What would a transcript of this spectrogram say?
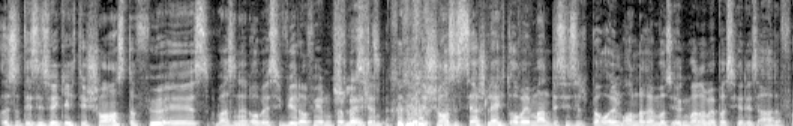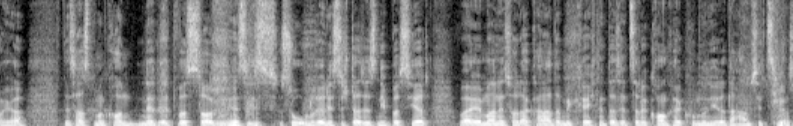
also das ist wirklich, die Chance dafür ist, weiß ich nicht, aber es wird auf jeden Fall schlecht. passieren. Ja, die Chance ist sehr schlecht, aber ich meine, das ist jetzt bei allem anderen, was irgendwann einmal passiert ist, auch der Fall. Ja? Das heißt, man kann nicht etwas sagen, es ist so unrealistisch, dass es nie passiert, weil ich meine, es hat auch keiner damit gerechnet, dass jetzt eine Krankheit kommt und jeder daheim sitzen muss.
